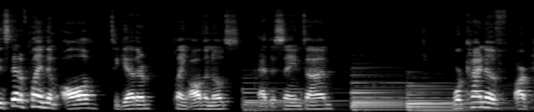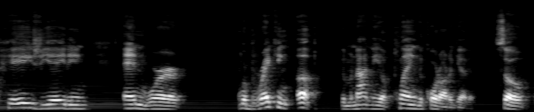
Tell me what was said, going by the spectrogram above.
instead of playing them all together, playing all the notes at the same time, we're kind of arpeggiating and we're we're breaking up the monotony of playing the chord all together. So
